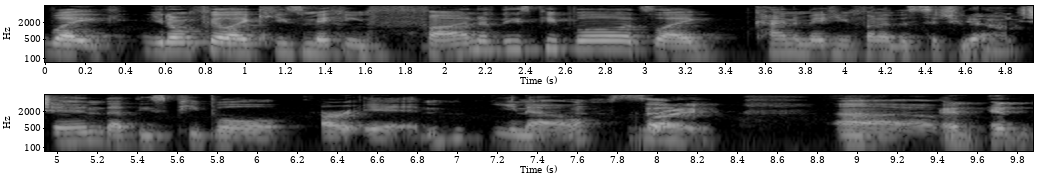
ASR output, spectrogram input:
like you don't feel like he's making fun of these people. It's like kind of making fun of the situation that these people are in you know? So right. um and and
